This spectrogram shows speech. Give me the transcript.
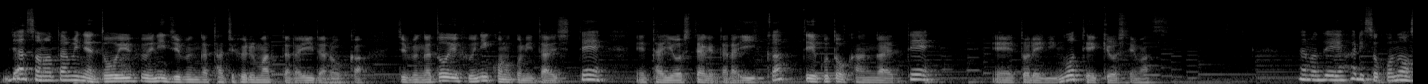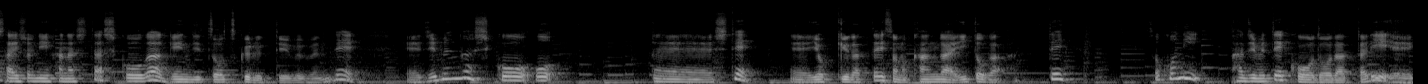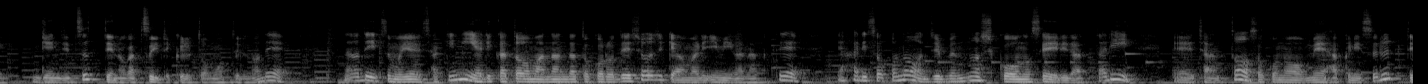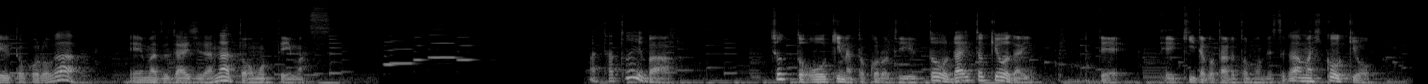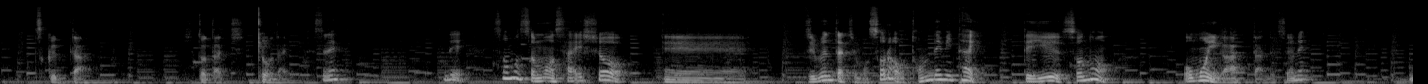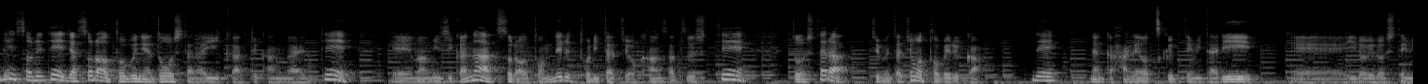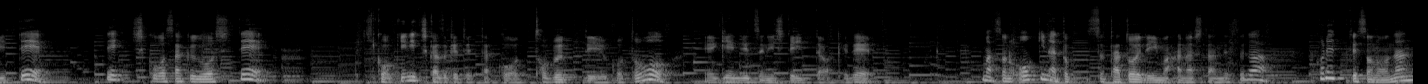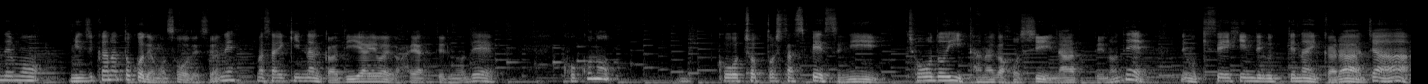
じゃあそのためにはどういうふうに自分が立ち振る舞ったらいいだろうか。自分がどういうふうにこの子に対して対応してあげたらいいかっていうことを考えてトレーニングを提供しています。なのでやはりそこの最初に話した思考が現実を作るっていう部分で自分が思考を、えして欲求だったりその考え意図があってそこに初めて行動だったり、えー、現実っていうのがついてくると思ってるのでなのでいつも言うように先にやり方を学んだところで正直あまり意味がなくてやはりそこの自分の思考の整理だったり、えー、ちゃんとそこの明白にするっていうところが、えー、まず大事だなと思っています。まあ、例えばちょっと大きなところで言うとライト兄弟って聞いたことあると思うんですが、まあ、飛行機を作った人たち兄弟ですね。でそもそも最初、えー、自分たちも空を飛んでみたいっていうその思いがあったんですよね。でそれでじゃあ空を飛ぶにはどうしたらいいかって考えて、えー、まあ身近な空を飛んでる鳥たちを観察してどうしたら自分たちも飛べるか。でなんか羽を作ってみたり、えー、いろいろしてみてで試行錯誤して飛行機に近づけていったこう飛ぶっていうことを現実にしていったわけで。まあその大きなと例えで今話したんですがこれってその何でも身近なとこでもそうですよね、まあ、最近なんか DIY が流行ってるのでここのこうちょっとしたスペースにちょうどいい棚が欲しいなっていうのででも既製品で売ってないからじゃあ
